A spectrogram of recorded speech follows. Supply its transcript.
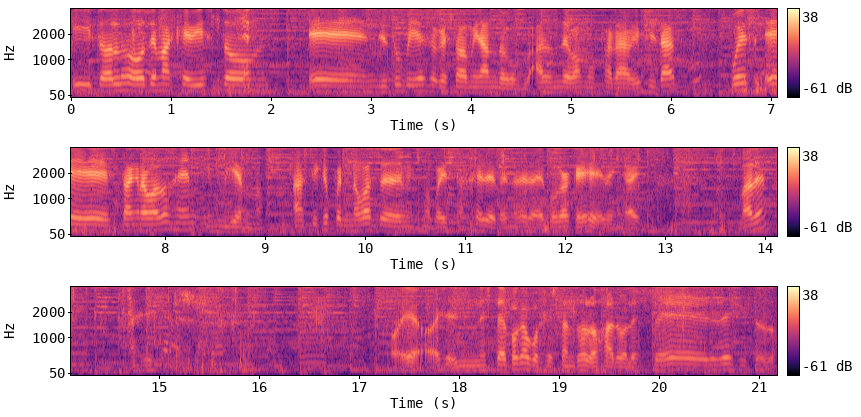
Y todos los demás que he visto en YouTube y eso que he estado mirando a dónde vamos para visitar, pues eh, están grabados en invierno. Así que pues no va a ser el mismo paisaje, depende de la época que vengáis. ¿Vale? Así en esta época pues están todos los árboles verdes y todo.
